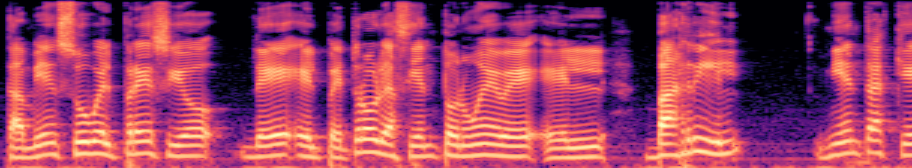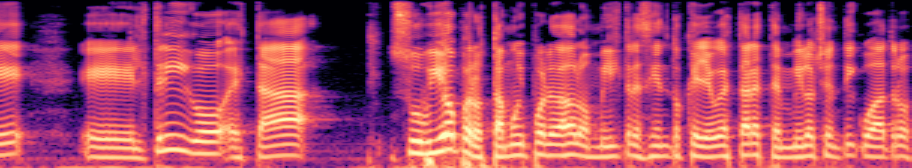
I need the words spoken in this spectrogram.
también sube el precio del petróleo a 109 el barril, mientras que eh, el trigo está Subió, pero está muy por debajo de los 1300 que llegó a estar, está en 1084.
